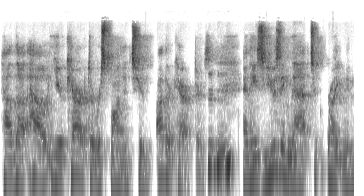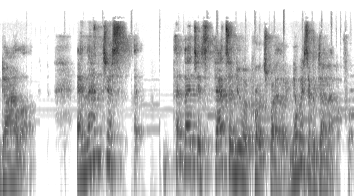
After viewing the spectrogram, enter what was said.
how the how your character responded to other characters mm-hmm. and he's using that to write new dialogue and that just that, that just that's a new approach by the way nobody's ever done that before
